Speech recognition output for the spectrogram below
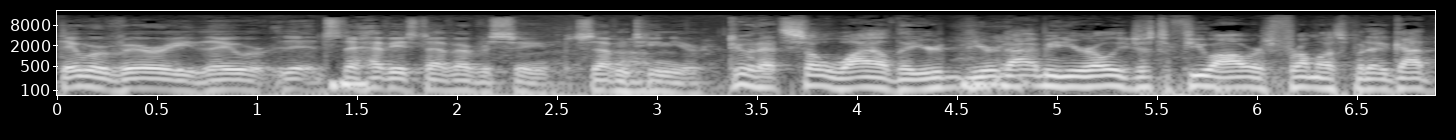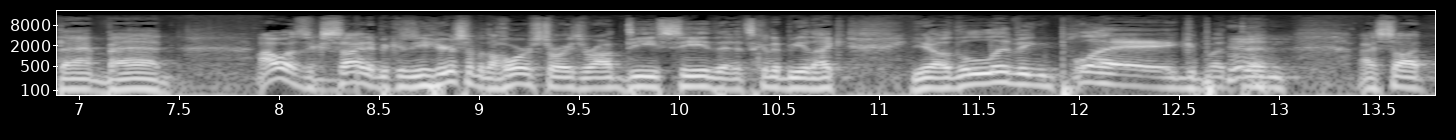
they were very. They were. It's the heaviest I've ever seen. Seventeen year. Dude, that's so wild that you're you're not. I mean, you're only just a few hours from us, but it got that bad. I was excited because you hear some of the horror stories around DC that it's going to be like you know the living plague, but then I saw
